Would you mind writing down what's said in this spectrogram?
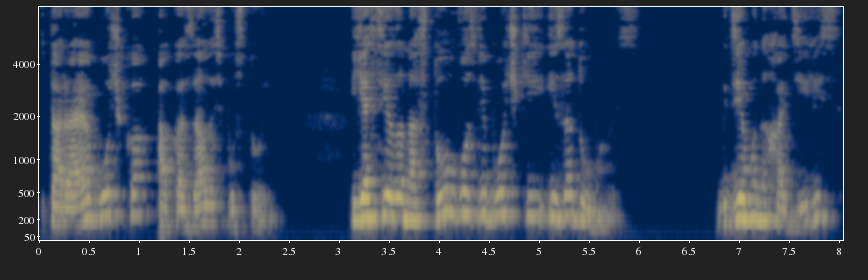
Вторая бочка оказалась пустой. Я села на стул возле бочки и задумалась. Где мы находились,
